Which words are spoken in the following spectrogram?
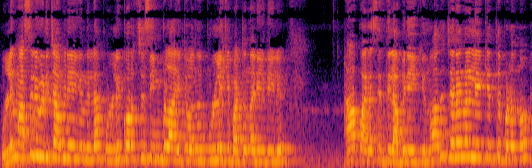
പുള്ളി മസിൽ പിടിച്ച് അഭിനയിക്കുന്നില്ല. പുള്ളി കുറച്ച് സിമ്പിൾ ആയിട്ട് വന്ന് പുള്ളിക്ക് പറ്റുന്ന രീതിയിൽ ആ പരസ്യത്തിൽ അഭിനയിക്കുന്നു. അത് ജനങ്ങളിലേക്ക് എത്തിപ്പെടുന്നു.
